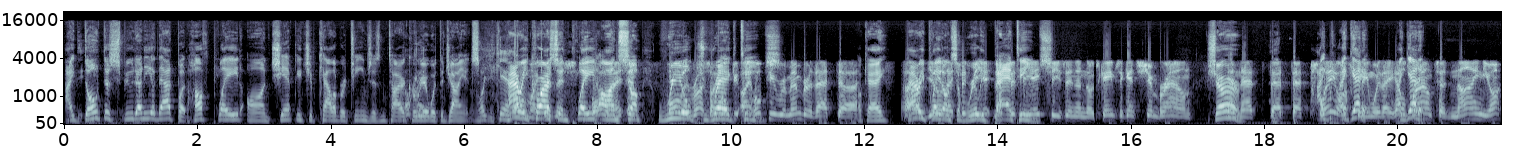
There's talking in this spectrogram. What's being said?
I don't dispute any of that, but Huff played on championship caliber teams his entire Okay. career with the Giants. Well, you can't- Harry Oh, Carson goodness. played Paul, on and- some and real and Russ, drag I hope, you, teams. I hope you remember that. Uh, okay, uh, Harry you played know, on some 58 really bad teams. season and those games against Jim Brown. Sure. And that that that I- playoff I get it. game where they I held get it. To nine yard,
